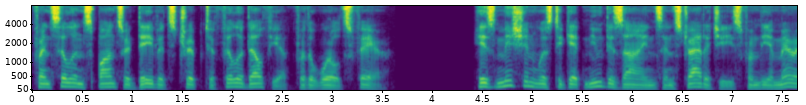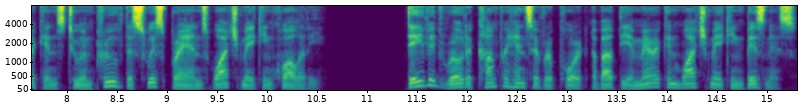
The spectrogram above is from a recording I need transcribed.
Francillon sponsored David's trip to Philadelphia for the World's Fair. His mission was to get new designs and strategies from the Americans to improve the Swiss brand's watchmaking quality. David wrote a comprehensive report about the American watchmaking business,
